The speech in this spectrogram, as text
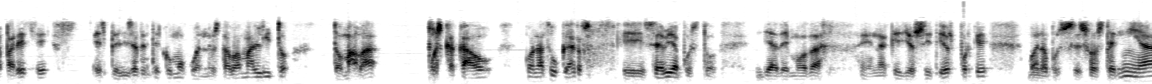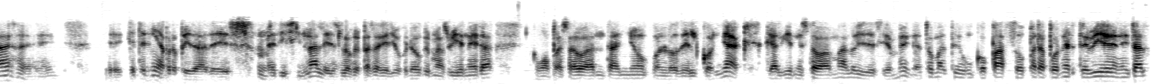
aparece es precisamente como cuando estaba maldito tomaba pues cacao con azúcar que se había puesto ya de moda en aquellos sitios porque, bueno, pues se sostenía eh, eh, que tenía propiedades medicinales. Lo que pasa que yo creo que más bien era como pasaba antaño con lo del coñac, que alguien estaba malo y decían, venga, tómate un copazo para ponerte bien y tal,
